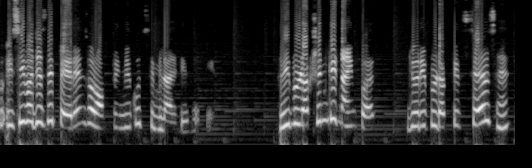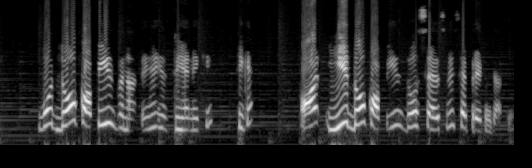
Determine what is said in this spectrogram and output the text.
तो इसी वजह से पेरेंट्स और ऑफस्प्रिंग में कुछ सिमिलैरिटीज होती है। रिप्रोडक्शन के टाइम पर जो रिप्रोडक्टिव सेल्स हैं, वो दो कॉपीज बनाते हैं इस डीएनए की, ठीक है? और ये दो कॉपीज दो सेल्स में सेपरेट हो जाते हैं।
